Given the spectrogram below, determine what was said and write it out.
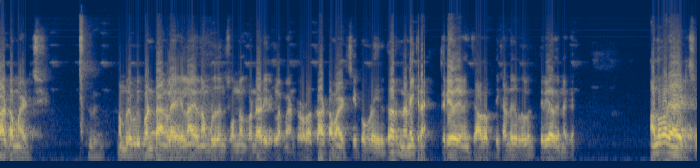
காட்டமாயிடுச்சு. நம்மள இப்படி பண்ணிட்டாங்களே எல்லாம் இது நம்மளுதுன்னு சொந்தம் கொண்டாடி இருக்கலாமேன்றோட காட்டமாயிடுச்சு. இப்ப கூட இருக்காருன்னு நினைக்கிறேன். தெரியாது எனக்கு. அதை பத்தி கண்டுக்கிறதுல தெரியாது எனக்கு. அந்த மாதிரி ஆயிடுச்சு.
